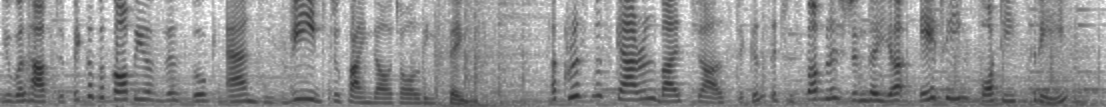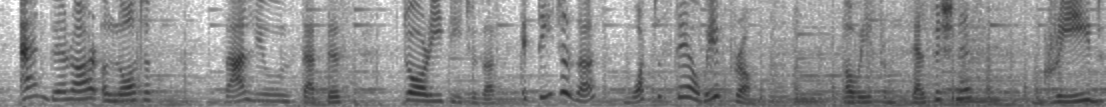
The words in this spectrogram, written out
you will have to pick up a copy of this book and read to find out all these things. A Christmas Carol by Charles Dickens. It was published in the year 1843, and there are a lot of values that this story teaches us. It teaches us what to stay away from away from selfishness, greed,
